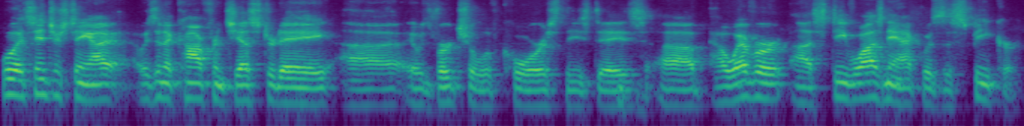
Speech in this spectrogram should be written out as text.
well, it's interesting. I, I, was in a conference yesterday. Uh, it was virtual, of course, these days. Uh, however, uh, Steve Wozniak was the speaker,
